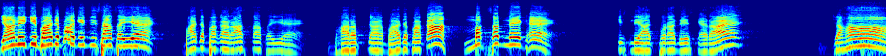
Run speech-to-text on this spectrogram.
यानी कि भाजपा की दिशा सही है, भाजपा का रास्ता सही है, भारत का, भाजपा का मकसद नेक है। इसलिए आज पूरा देश कह रहा है, जहाँ,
